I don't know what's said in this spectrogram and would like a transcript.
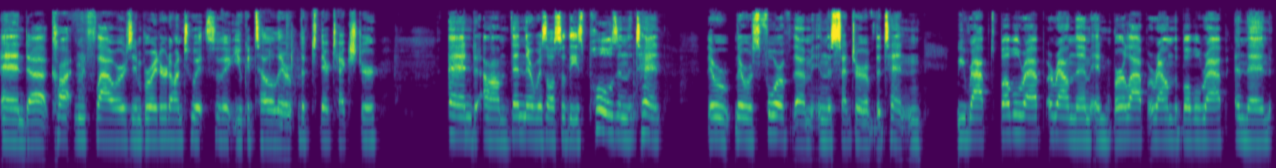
and uh, cotton flowers embroidered onto it so that you could tell their the, their texture. And um, then there was also these poles in the tent. There were there was four of them in the center of the tent, and we wrapped bubble wrap around them and burlap around the bubble wrap, and then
